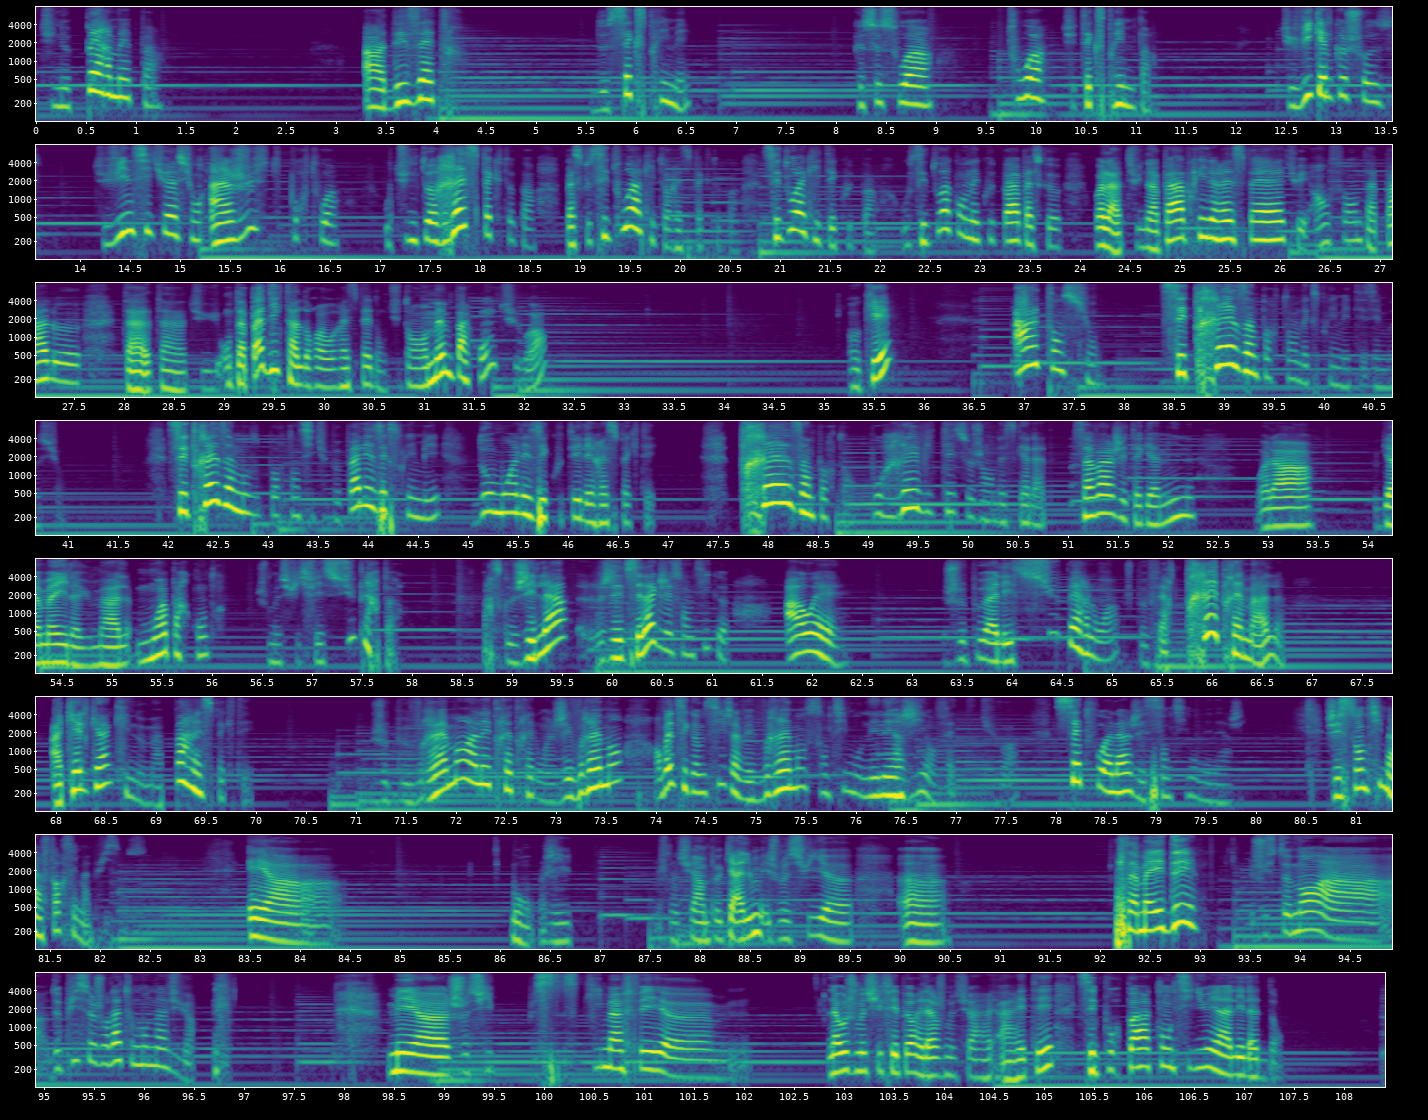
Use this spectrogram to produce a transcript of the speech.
tu ne permets pas à des êtres de s'exprimer, que ce soit toi, tu t'exprimes pas. Tu vis quelque chose, tu vis une situation injuste pour toi, où tu ne te respectes pas, parce que c'est toi qui te respectes pas, c'est toi qui t'écoutes pas, c'est toi qu'on n'écoute pas parce que voilà, tu n'as pas appris le respect, tu es enfant, t'as pas le, tu, on t'a pas dit que tu as le droit au respect, donc tu t'en rends même pas compte, tu vois. Ok Attention, c'est très important d'exprimer tes émotions. C'est très important si tu peux pas les exprimer, d'au moins les écouter, les respecter. Très important pour éviter ce genre d'escalade. Ça va, j'étais gamine, voilà, le gamin il a eu mal. Moi par contre, je me suis fait super peur. Parce que j'ai là, c'est là que j'ai senti que, ah ouais, je peux aller super loin, je peux faire très très mal à quelqu'un qui ne m'a pas respecté. Je peux vraiment aller très très loin. J'ai vraiment, en fait, c'est comme si j'avais vraiment senti mon énergie en fait, tu vois. Cette fois-là, j'ai senti mon énergie. J'ai senti ma force et ma puissance. Et euh, bon, j'ai eu, je me suis un peu calme et je me suis, euh, euh, ça m'a aidé justement à. Depuis ce jour-là, tout le monde m'a vu. Hein. Mais je suis. Ce qui m'a fait. Là où je me suis fait peur et là où je me suis arrêtée, c'est pour pas continuer à aller là-dedans.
